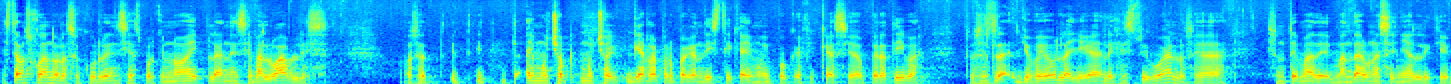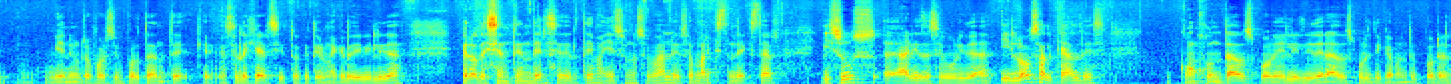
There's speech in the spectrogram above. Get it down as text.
estamos jugando las ocurrencias porque no hay planes evaluables. O sea, hay mucho, mucha guerra propagandística y muy poca eficacia operativa. Entonces yo veo la llegada del ejército igual, o sea, es un tema de mandar una señal de que viene un refuerzo importante, que es el ejército, que tiene una credibilidad, pero desentenderse del tema y eso no se vale. O sea, Márquez tendría que estar, y sus áreas de seguridad, y los alcaldes conjuntados por él y liderados políticamente por él,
